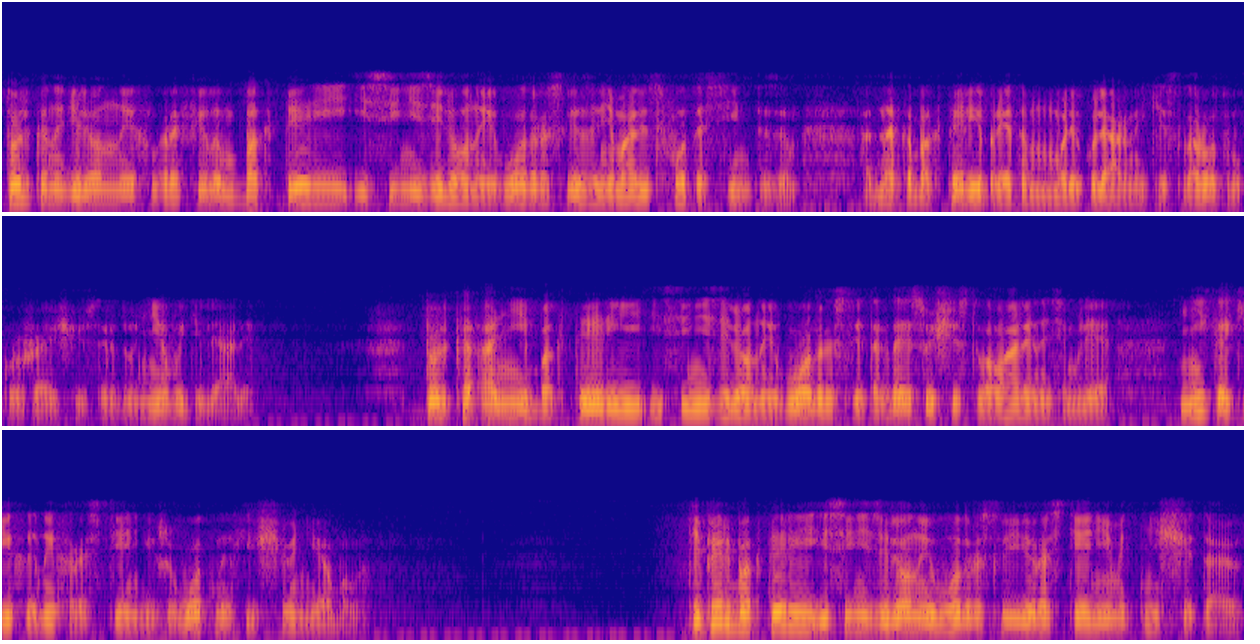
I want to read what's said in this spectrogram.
только наделенные хлорофиллом бактерии и сине-зеленые водоросли занимались фотосинтезом, однако бактерии при этом молекулярный кислород в окружающую среду не выделяли. Только они, бактерии и сине-зеленые водоросли, тогда и существовали на Земле, Никаких иных растений и животных еще не было. Теперь бактерии и сине-зеленые водоросли и растениями не считают.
